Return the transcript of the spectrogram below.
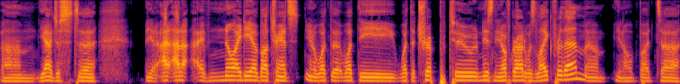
um, yeah, just uh, yeah, I, I, I, have no idea about trans, you know, what the, what the, what the trip to Nizhny Novgorod was like for them. Um, you know, but, uh,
